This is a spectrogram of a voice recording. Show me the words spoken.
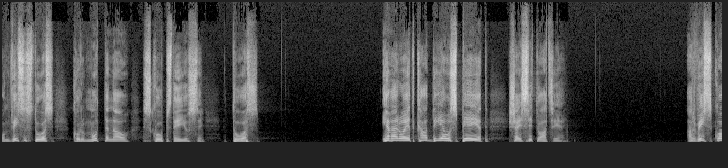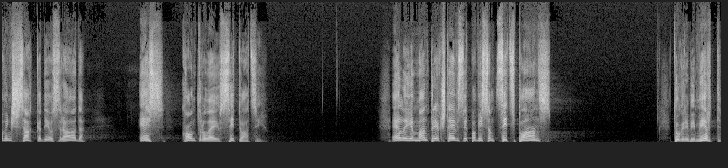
un visus tos, kuru mute nav skūpstījusi tos. Ievērojiet, kā Dievs pieiet šai situācijai. Ar visu, ko viņš saka, Dievs rāda, es, kontrolēju situāciju. Elija, man priekš tevis ir pavisam cits plāns. Tu gribi mirt,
